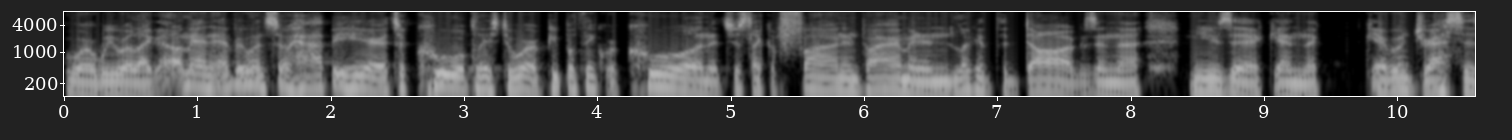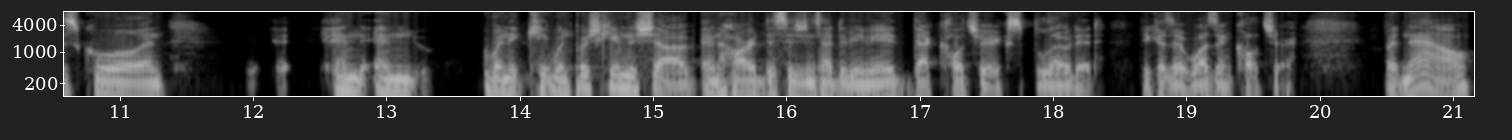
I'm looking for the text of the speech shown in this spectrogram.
where we were like, oh man, everyone's so happy here. It's a cool place to work. People think we're cool and it's just like a fun environment. And look at the dogs and the music and the everyone dresses cool and and and when it came, when push came to shove and hard decisions had to be made, that culture exploded because it wasn't culture. But now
